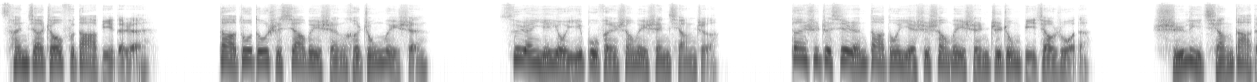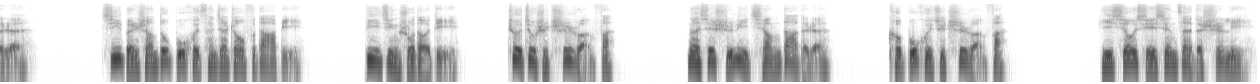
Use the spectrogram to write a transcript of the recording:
参加招募大比的人，大多都是下位神和中位神，虽然也有一部分上位神强者，但是这些人大多也是上位神之中比较弱的。实力强大的人，基本上都不会参加招募大比。毕竟说到底，这就是吃软饭。那些实力强大的人可不会去吃软饭。以萧协现在的实力，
